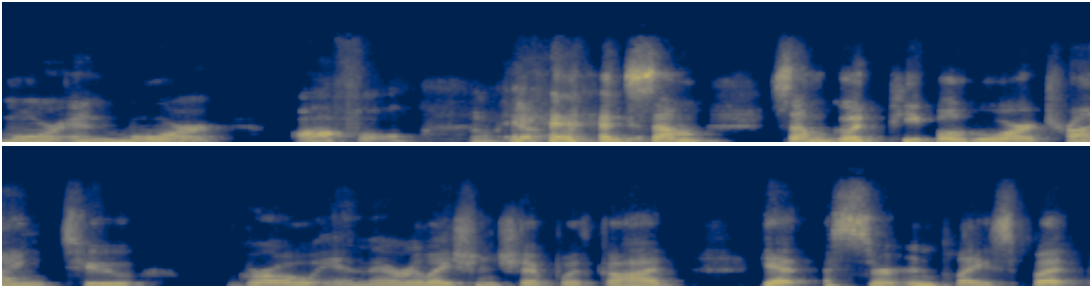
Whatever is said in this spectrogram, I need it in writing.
more and more awful. Oh, yeah. And yeah. some some good people who are trying to grow in their relationship with God get a certain place, but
